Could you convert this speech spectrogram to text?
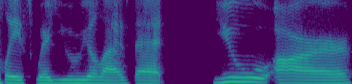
place where you realize that you are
